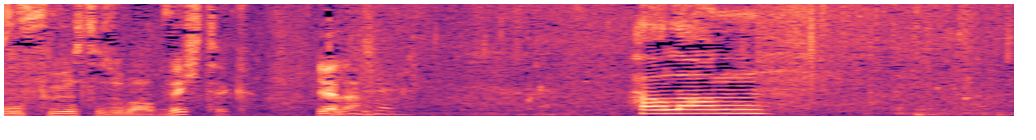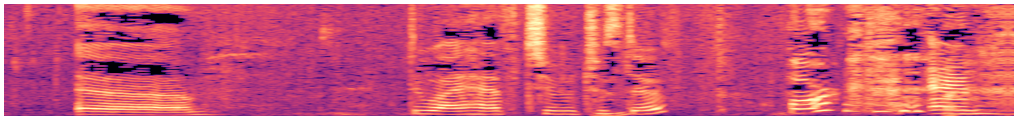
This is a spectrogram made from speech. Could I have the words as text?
wofür ist das überhaupt wichtig? Jella. How long uh, do I have to, to stir? Four. Um,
